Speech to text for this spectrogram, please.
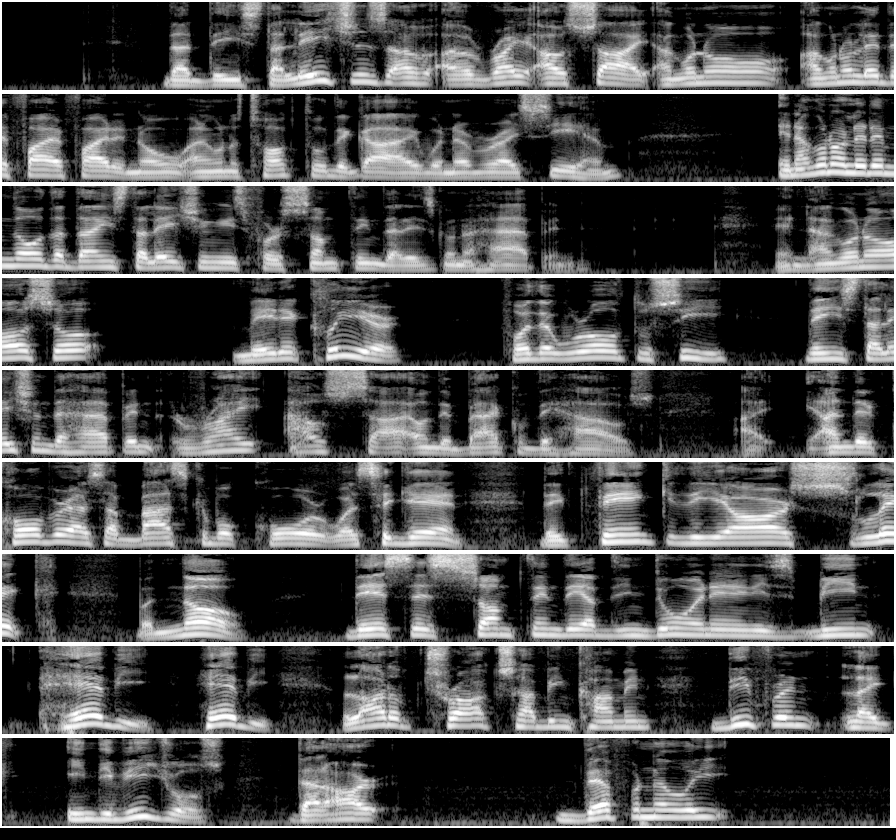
that the installations are, are, right outside. I'm gonna I'm gonna let the firefighter know. I'm gonna talk to the guy whenever I see him and I'm going to let him know that the installation is for something that is going to happen. And I'm going to also make it clear for the world to see the installation that happened right outside on the back of the house. I, undercover as a basketball court. Once again, they think they are slick, but no, this is something they have been doing and it's been heavy, heavy. A lot of trucks have been coming, different like individuals that are definitely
